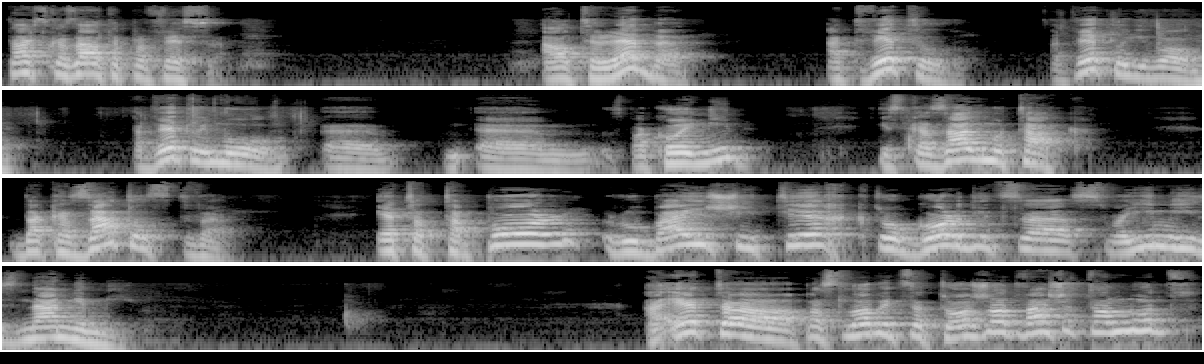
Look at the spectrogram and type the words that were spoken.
Так сказал это профессор. Алтеребе ответил, ответил его, ответил ему э, э, спокойней и сказал ему так. Доказательство – это топор, рубающий тех, кто гордится своими знаниями. А это пословица тоже от вашего Талмуд?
